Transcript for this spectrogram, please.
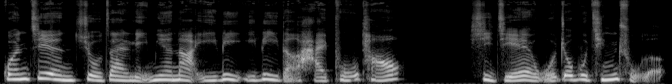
关键就在里面那一粒一粒的海葡萄。细节我就不清楚了，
